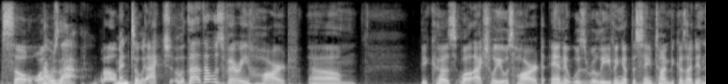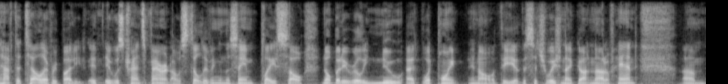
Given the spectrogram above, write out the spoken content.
So uh, how was that? Well, mentally, actually, that that was very hard. Um, because well actually it was hard and it was relieving at the same time because i didn't have to tell everybody. It, it was transparent. I was still living in the same place so nobody really knew at what point you know the the situation had gotten out of hand. Um,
